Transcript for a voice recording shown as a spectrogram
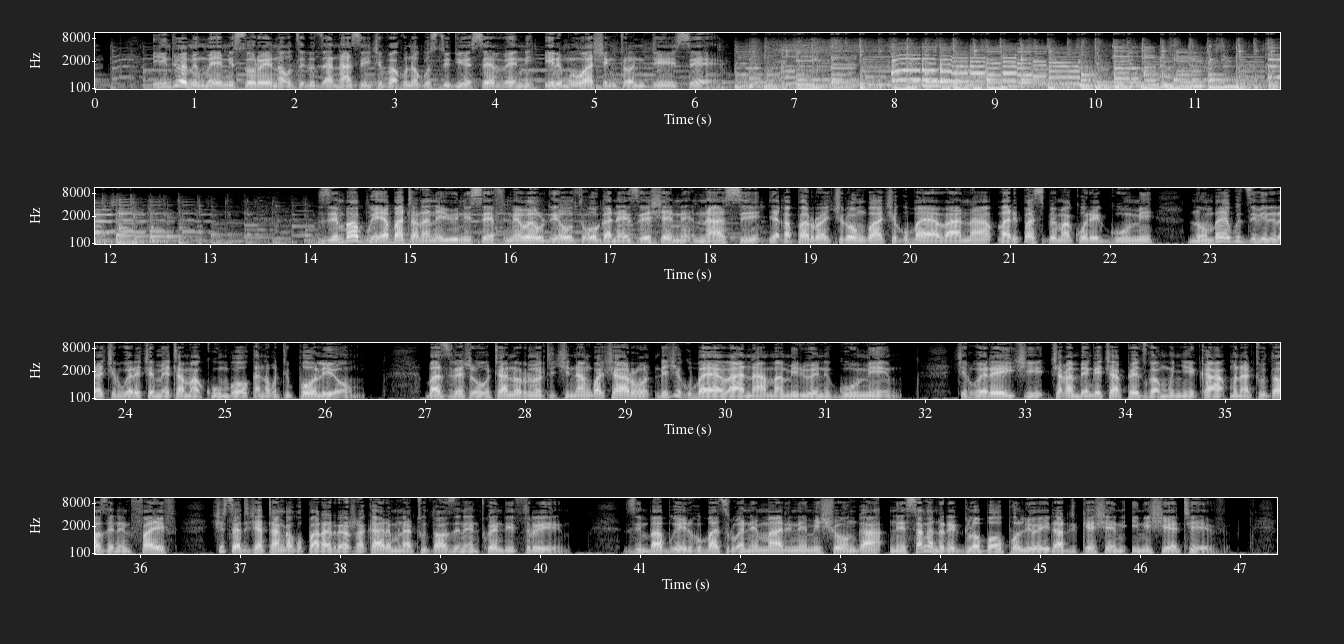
Iyi ndiyo mimwe yemisoro yenhau dzedu dzanhasi ichibva kuno kustudio 7 iri muwashington dc zimbabwe yabatana neunicef neworld health organization nhasi yakaparura chirongwa chekubaya vana vari pasi pemakore gumi nhomba yekudzivirira chirwere chemhetamakumbo kana kuti polio. Bazi rezveutano rinoti chinangwa charo ndechekubaya vana mamiriyoni gumi. Chirwere ichi chakambenge chapedzwa munyika muna 2005 chisati chatanga kupararira zvakare muna 2023 zimbabwe iri kubatsirwa nemari nemishonga nesangano reglobal polio eradication initiative.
